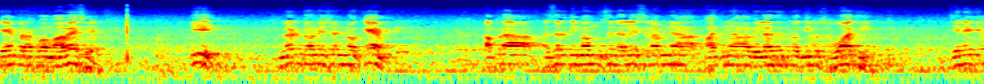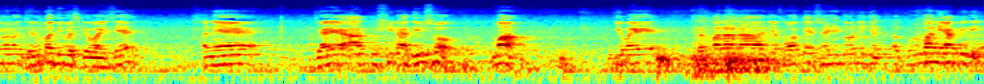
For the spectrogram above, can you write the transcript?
કેમ્પ રાખવામાં આવે છે એ બ્લડ ડોનેશનનો કેમ્પ આપણા હઝરત ઇમામ હુસેન અલી સલામના આજના વિલાદતનો દિવસ હોવાથી, જેને કહેવાનો જન્મદિવસ કહેવાય છે, અને જ્યારે આ ખુશીના દિવસોમાં કે ભાઈ કરબલાના જે બોતેર શહીદોની જે કુરબાની આપી હતી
